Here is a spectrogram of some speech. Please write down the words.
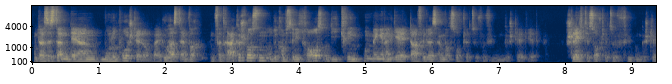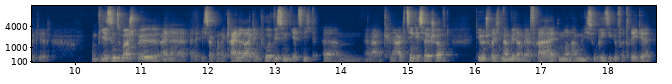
Und das ist dann deren Monopolstellung, weil du hast einfach einen Vertrag geschlossen und du kommst da nicht raus und die kriegen Unmengen an Geld dafür, dass einfach Software zur Verfügung gestellt wird. Schlechte Software zur Verfügung gestellt wird. Und wir sind zum Beispiel eine, eine ich sag mal, eine kleinere Agentur. Wir sind jetzt nicht ähm, eine, keine Aktiengesellschaft. Dementsprechend haben wir da mehr Freiheiten und haben nicht so riesige Verträge.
